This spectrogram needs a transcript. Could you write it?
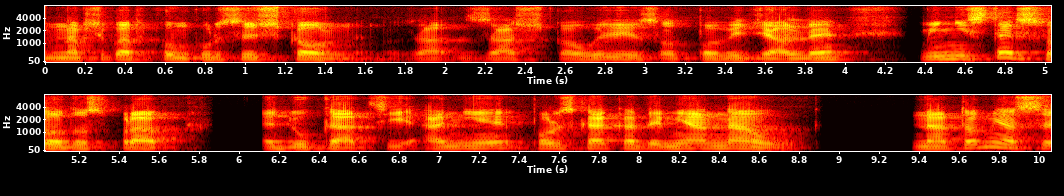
na przykład w konkursy szkolne. No, za, za szkoły jest odpowiedzialne Ministerstwo do Spraw Edukacji, a nie Polska Akademia Nauk. Natomiast e,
